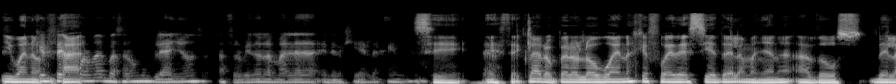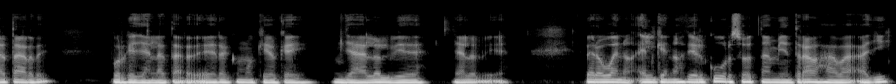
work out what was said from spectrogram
y bueno, Qué fea ah, forma de pasar un cumpleaños absorbiendo la mala energía de la gente. sí, sea. este, claro, pero lo bueno es que fue de 7 de la mañana a 2 de la tarde, porque ya en la tarde era como que, ok, ya lo olvidé, ya lo olvidé. Pero bueno, el que nos dio el curso también trabajaba allí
